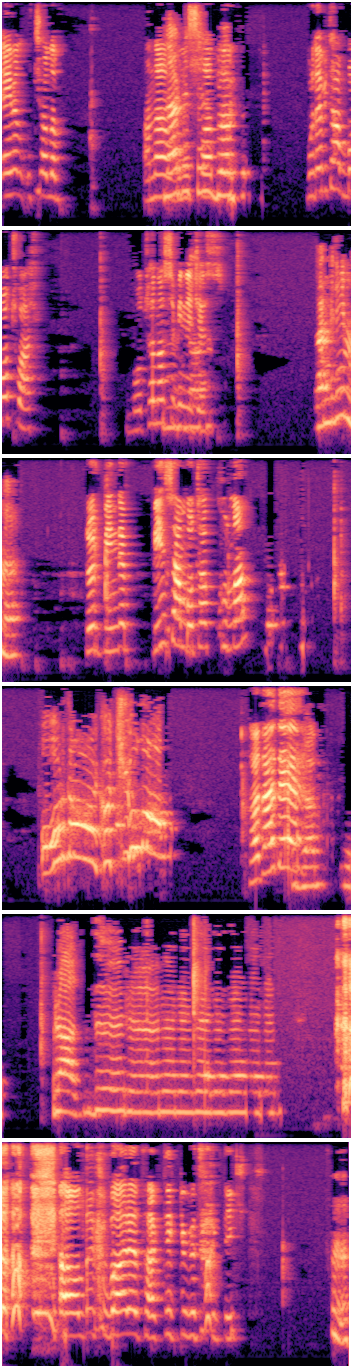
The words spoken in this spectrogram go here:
Eymen uçalım. Ana Neredesin? Gördüm. Burada bir tane bot var. Bota nasıl Hı, bineceğiz? Ben bineyim mi? Dur bindim. Vincent Botak kullan. Orada kaçıyorlar. Hadi hadi. Aldık bari taktik gibi taktik.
